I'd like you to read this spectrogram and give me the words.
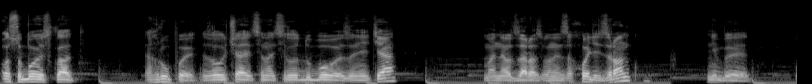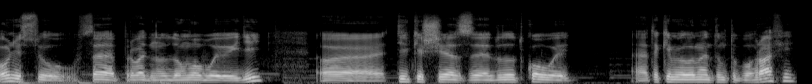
особовий склад групи залучається на цілодобове заняття. У мене от зараз вони заходять зранку, ніби повністю все приведено до умов бойових дій. Е, тільки ще з додатковою е, таким елементом топографії,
